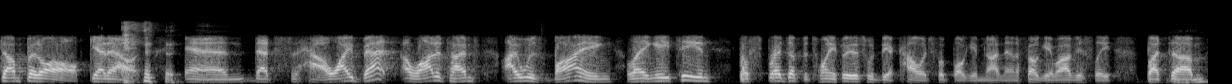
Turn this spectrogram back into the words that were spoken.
dump it all, get out." and that's how I bet. A lot of times, I was buying laying 18. The spreads up to 23. This would be a college football game, not an NFL game, obviously. But um, mm-hmm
